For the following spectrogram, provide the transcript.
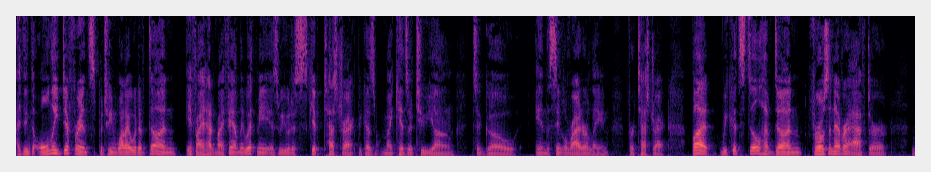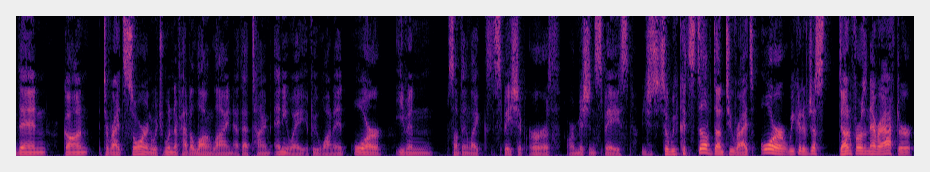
I think the only difference between what I would have done if I had my family with me is we would have skipped test track because my kids are too young to go in the single rider lane for test track. But we could still have done Frozen Ever After, then gone to ride Soarin', which wouldn't have had a long line at that time anyway, if we wanted, or even something like Spaceship Earth or Mission Space. So we could still have done two rides, or we could have just done Frozen Ever After,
